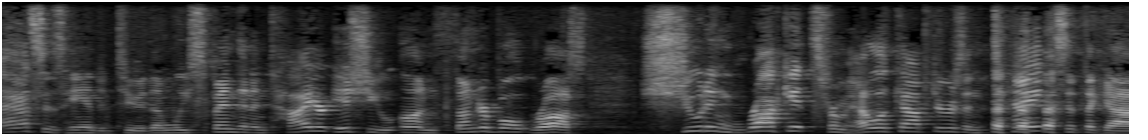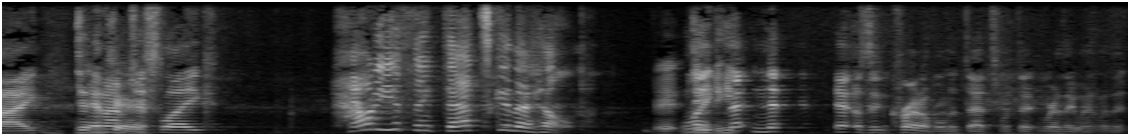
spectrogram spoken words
asses handed to them, we spend an entire issue on Thunderbolt Ross shooting rockets from helicopters and tanks at the guy, Didn't and care. I'm just like, how do you think that's gonna help? Eh, it- Like dude, he- that, ne- that was incredible that that's what the, where they went with it.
